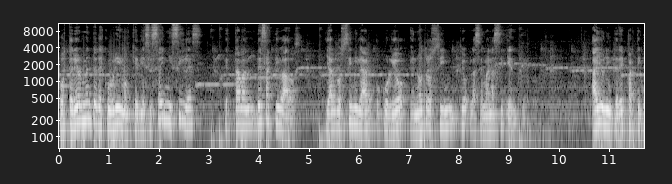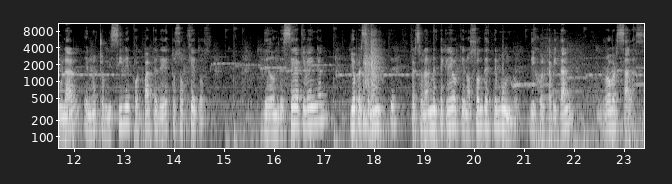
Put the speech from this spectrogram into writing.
Posteriormente descubrimos que 16 misiles estaban desactivados y algo similar ocurrió en otro sitio la semana siguiente. Hay un interés particular en nuestros misiles por parte de estos objetos. De donde sea que vengan, yo personalmente, creo que no son de este mundo, dijo el capitán Robert Salas.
